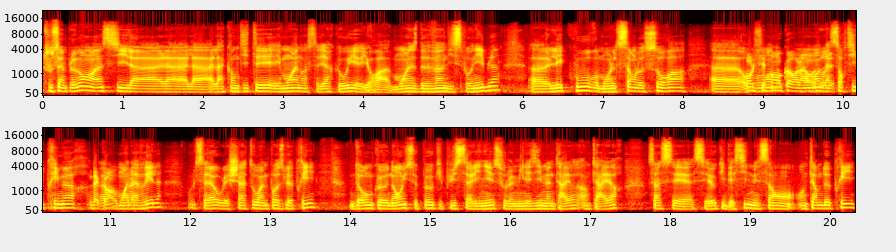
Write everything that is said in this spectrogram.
Tout simplement, hein, si la, la- la- la quantité est moindre, c'est-à-dire que oui, il y aura moins de vin disponible. Euh, les cours, bon, on le sait, on le saura. euh, au On le sait moment- pas encore, là, Au moment de la sortie primeur, euh, au mois ouais. d'avril, c'est là où les châteaux imposent le prix. Donc euh, non, il se peut qu'ils puissent s'aligner sur le millésime antérieur. Ça, c'est eux qui décident, mais ça, en termes de prix,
